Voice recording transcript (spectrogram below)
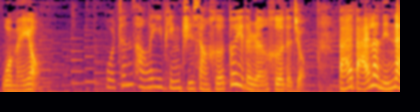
我没有。我珍藏了一瓶只想和对的人喝的酒，拜拜了您嘞。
